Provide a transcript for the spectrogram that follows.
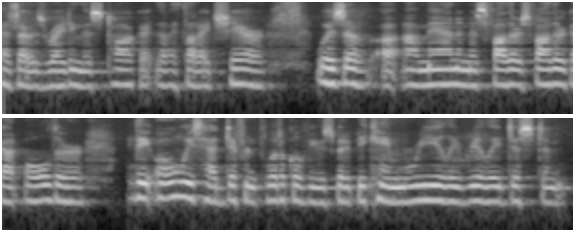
as I was writing this talk that I thought I'd share was of a, a man and his father. His father got older. They always had different political views, but it became really, really distant.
